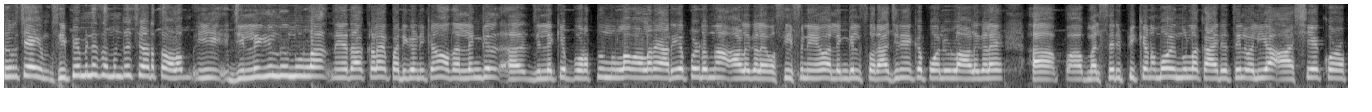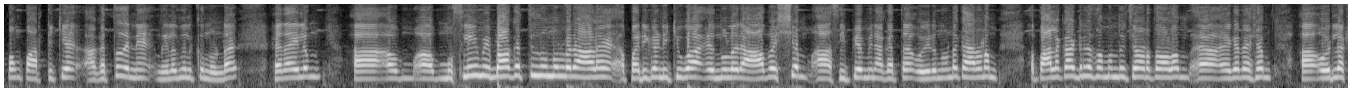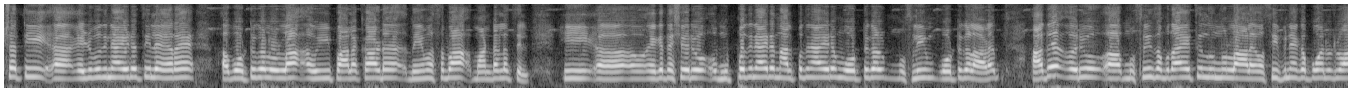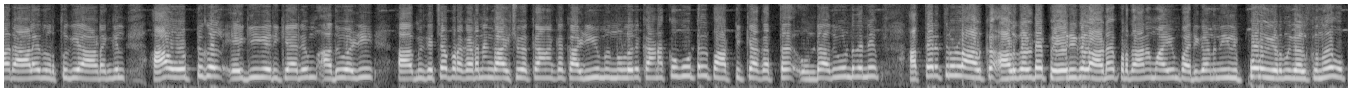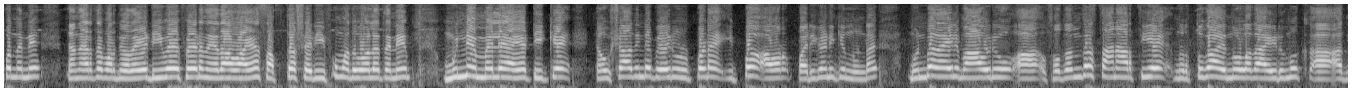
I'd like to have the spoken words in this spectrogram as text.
തീർച്ചയായും. സി പി എമ്മിനെ സംബന്ധിച്ചിടത്തോളം ഈ ജില്ലയിൽ നിന്നുള്ള നേതാക്കളെ പരിഗണിക്കണം. അതല്ലെങ്കിൽ ജില്ലയ്ക്ക് പുറത്തുനിന്നുള്ള വളരെ അറിയപ്പെടുന്ന ആളുകളെ വസീഫിനെയോ അല്ലെങ്കിൽ സ്വരാജിനെയൊക്കെ പോലെയുള്ള ആളുകളെ മത്സരിപ്പിക്കണമോ എന്നുള്ള കാര്യത്തിൽ വലിയ ആശയക്കുഴപ്പം പാർട്ടിക്ക് അകത്ത് തന്നെ നിലനിൽക്കുന്നുണ്ട്. ഏതായാലും മുസ്ലിം വിഭാഗത്തിൽ നിന്നുള്ള ഒരാളെ പരിഗണിക്കുക എന്നുള്ളൊരു ആവശ്യം സി പി എമ്മിനകത്ത് ഉയരുന്നുണ്ട്. കാരണം പാലക്കാട്ടിനെ സംബന്ധിച്ചിടത്തോളം ഏകദേശം ഒരു ലക്ഷത്തി എഴുപതിനായിരത്തിലേറെ വോട്ടുകളുള്ള ഈ പാലക്കാട് നിയമസഭാ മണ്ഡലത്തിൽ ഈ ഏകദേശം ഒരു മുപ്പതിനായിരം നാൽപ്പതിനായിരം വോട്ടുകൾ മുസ്ലിം വോട്ടുകളാണ്. അത് ഒരു മുസ്ലിം സമുദായത്തിൽ നിന്നുള്ള ആളെ വസീഫിനെയൊക്കെ പോലുള്ള ഒരാളെ നിർത്തുകയാണെങ്കിൽ ആ വോട്ടുകൾ ഏകീകരിക്കാനും അതുവഴി മികച്ച പ്രകടനം കാഴ്ചവെക്കാനൊക്കെ കഴിയുമെന്നുള്ളൊരു കണക്കുകൂട്ടൽ പാർട്ടിക്കകത്ത് ഉണ്ട്. അതുകൊണ്ട് തന്നെ അത്തരത്തിലുള്ള ആൾക്ക് ആളുകളുടെ പേരുകളാണ് പ്രധാനമായും പരിഗണനയിൽ ഇപ്പോൾ ഉയർന്നു കേൾക്കുന്നത്. ഒപ്പം തന്നെ ഞാൻ നേരത്തെ പറഞ്ഞു അതായത് ഡിവൈഎഫ്ഐയുടെ നേതാവായ സഫ്തർ ഷെരീഫും അതുപോലെ തന്നെ മുൻ എം എൽ എ ആയ ടി കെ നൌഷാദിന്റെ പേര് ഉൾപ്പെടെ ഇപ്പോൾ അവർ പരിഗണിക്കുന്നുണ്ട്. മുൻപതായാലും ആ ഒരു സ്വതന്ത്ര സ്ഥാനാർത്ഥിയെ നിർത്തുക എന്നുള്ളതായിരുന്നു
